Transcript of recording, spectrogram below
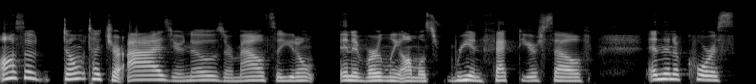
Also don't touch your eyes your nose or mouth so you don't inadvertently almost reinfect yourself and then, of course,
